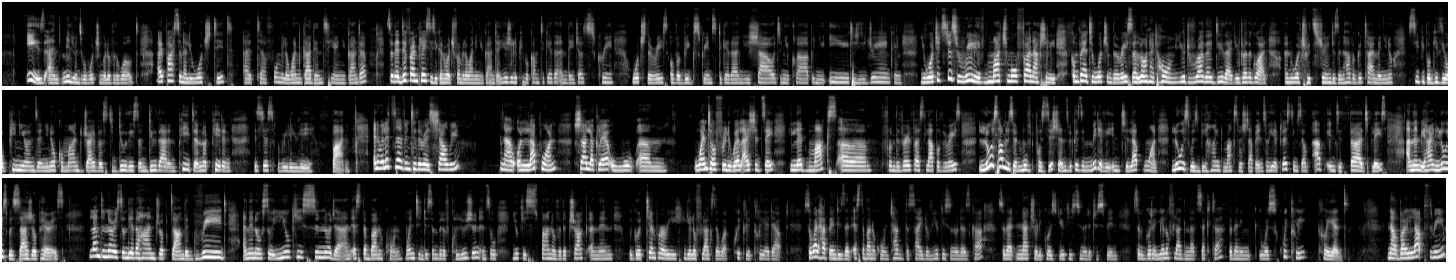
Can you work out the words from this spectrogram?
is, and millions were watching all over the world. I personally watched it at uh, Formula One Gardens here in Uganda. So there are different places you can watch Formula One in Uganda. Usually people come together and they just screen, watch the race over big screens together, and you shout and you clap and you eat and you drink and you watch. It's just really much more fun actually compared to watching the race alone at home. You'd rather do that. You'd rather go out and watch with strangers and have a good time and you know see people give their opinions and you know command drivers to do this and do that and pit and not pit and it's just really, really fun. Anyway, let's dive into the race, shall we? Now, on lap one, Charles Leclerc um, went off really well, I should say. He led Max uh, from the very first lap of the race. Lewis Hamilton moved positions because immediately into lap one, Lewis was behind Max Verstappen. So he had placed himself up into third place. And then behind Lewis was Sergio Perez. Lando Norris, on the other hand, dropped down the grid, and then also Yuki Tsunoda and Esteban Ocon went into some bit of collusion, and so Yuki spun over the track, and then we got temporary yellow flags that were quickly cleared out. So what happened is that Esteban Ocon tagged the side of Yuki Tsunoda's car, so that naturally caused Yuki Tsunoda to spin. So we got a yellow flag in that sector, but then it was quickly cleared. Now by lap three,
